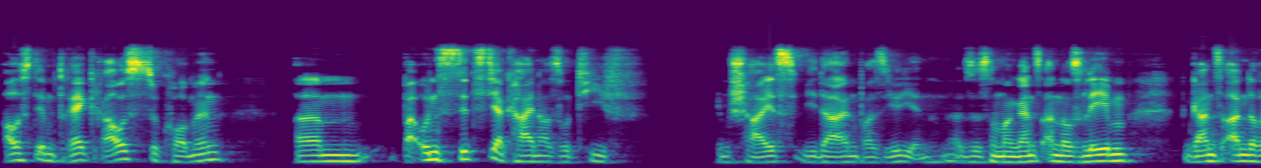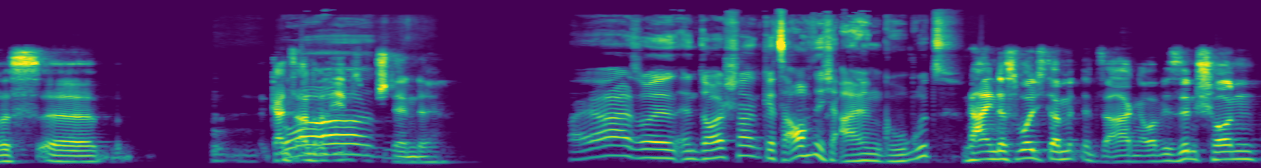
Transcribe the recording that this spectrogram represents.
aus dem Dreck rauszukommen. Ähm, bei uns sitzt ja keiner so tief im Scheiß wie da in Brasilien. Also es ist nochmal ein ganz anderes Leben, ein ganz anderes, äh, ganz Boah. andere Lebensumstände. Naja, also in, Deutschland es auch nicht allen gut. Nein, das wollte ich damit nicht sagen, aber wir sind schon,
